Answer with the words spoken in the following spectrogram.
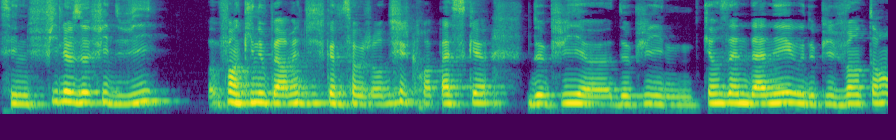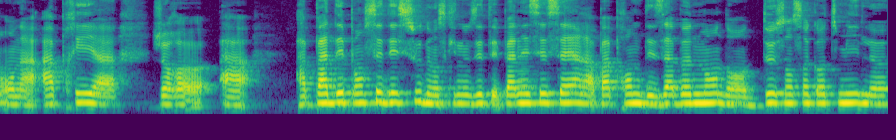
c'est une philosophie de vie, enfin qui nous permet de vivre comme ça aujourd'hui, je crois, parce que depuis euh, depuis une quinzaine d'années ou depuis 20 ans, on a appris à genre euh, à à pas dépenser des sous dans ce qui nous était pas nécessaire, à pas prendre des abonnements dans 250 000 euh,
